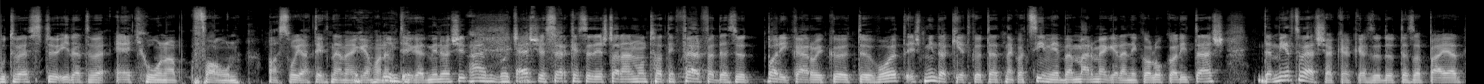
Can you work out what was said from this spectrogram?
útvesztő, illetve egy hónap faun. A szójáték nem engem, hanem téged minősít. Hát, Első szerkesztedés talán mondhatni felfedező Barikároly költő volt, és mind a két kötetnek a címében már megjelenik a lokalitás, de miért versekkel kezdődött ez a pályád?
